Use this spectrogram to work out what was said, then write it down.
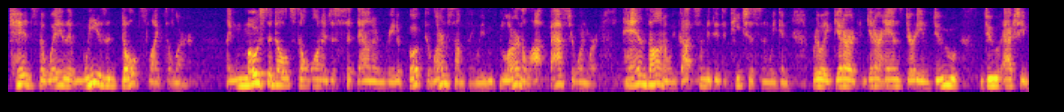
kids the way that we as adults like to learn? Like most adults don't want to just sit down and read a book to learn something. We learn a lot faster when we're hands-on and we've got somebody to teach us and we can really get our get our hands dirty and do do actually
